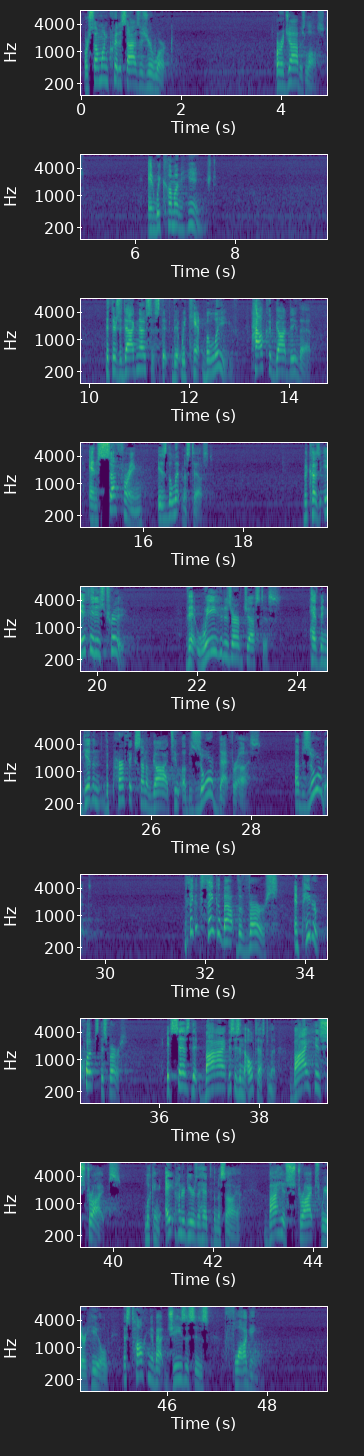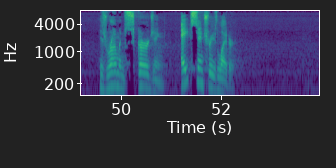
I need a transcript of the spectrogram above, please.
or someone criticizes your work or a job is lost. And we come unhinged. That there's a diagnosis that, that we can't believe. How could God do that? And suffering is the litmus test. Because if it is true that we who deserve justice have been given the perfect Son of God to absorb that for us, absorb it. Think, think about the verse and Peter quotes this verse. It says that by, this is in the Old Testament, by his stripes, looking 800 years ahead to the Messiah, by his stripes we are healed. That's talking about Jesus' flogging, his Roman scourging, eight centuries later.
